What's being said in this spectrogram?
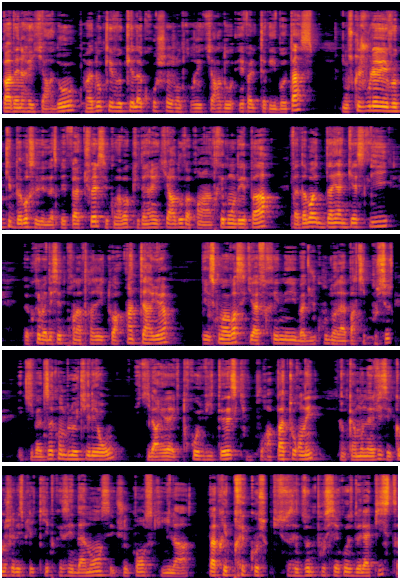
par Dan Ricciardo. On va donc évoquer l'accrochage entre Ricciardo et Valtteri Bottas. Donc ce que je voulais évoquer d'abord c'est l'aspect factuel, c'est qu'on va voir que Dan Ricciardo va prendre un très bon départ, il va d'abord être derrière Gasly, après il va essayer de prendre la trajectoire intérieure, et ce qu'on va voir c'est qu'il va freiner bah, du coup dans la partie pousseuse, et qu'il va directement bloquer les roues, et qu'il va avec trop de vitesse, qu'il ne pourra pas tourner. Donc à mon avis c'est comme je l'avais expliqué précédemment, c'est que je pense qu'il a pas pris de précaution sur cette zone poussiéreuse de la piste,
